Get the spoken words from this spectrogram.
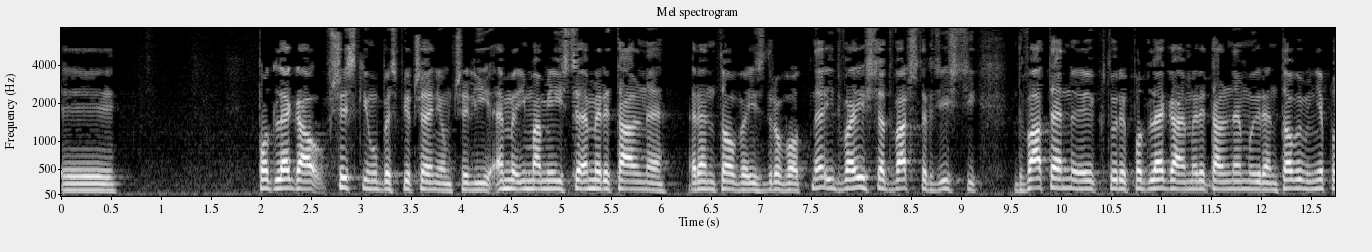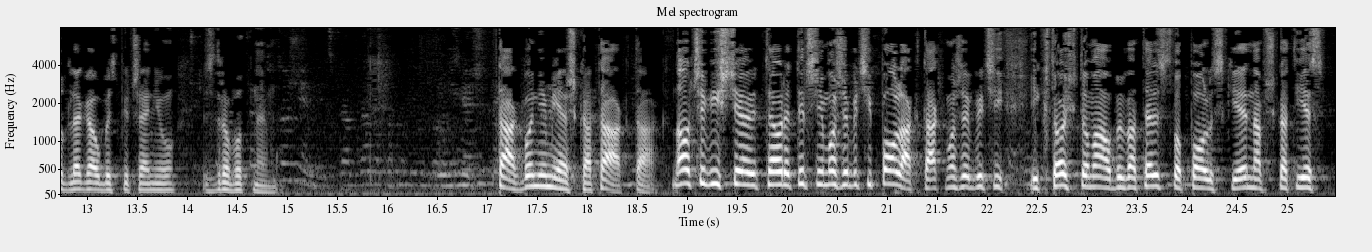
y, podlega wszystkim ubezpieczeniom, czyli ma miejsce emerytalne, rentowe i zdrowotne i 2242 ten, y, który podlega emerytalnemu i rentowym i nie podlega ubezpieczeniu zdrowotnemu. Tak, bo nie mieszka, tak, tak. No oczywiście teoretycznie może być i Polak, tak, może być i, i ktoś, kto ma obywatelstwo polskie, na przykład jest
